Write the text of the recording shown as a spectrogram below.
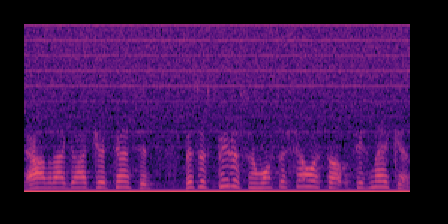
Now that I got your attention, Mrs. Peterson wants to show us something she's making.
